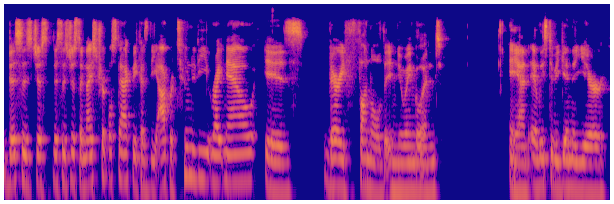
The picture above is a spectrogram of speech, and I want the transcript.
this is just this is just a nice triple stack because the opportunity right now is very funneled in New England, and at least to begin the year,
